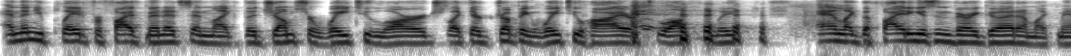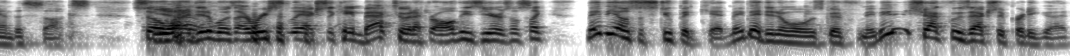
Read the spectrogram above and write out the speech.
And then you played for five minutes and like the jumps are way too large, like they're jumping way too high or too awkwardly, and like the fighting isn't very good. And I'm like, man, this sucks. So yeah. what I did was I recently actually came back to it after all these years. I was like, maybe I was a stupid kid. Maybe I didn't know what was good for me. Maybe Shaq Fu's actually pretty good.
